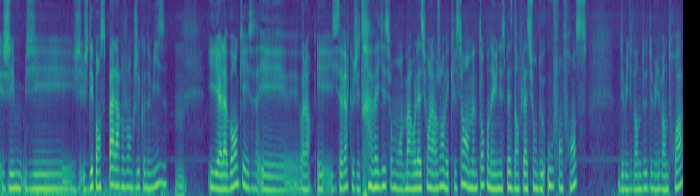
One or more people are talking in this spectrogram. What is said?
j'ai, j'ai, je dépense pas l'argent que j'économise. Hmm. Il est à la banque et, et voilà. Et il s'avère que j'ai travaillé sur mon- ma relation à l'argent avec Christian en même temps qu'on a eu une espèce d'inflation de ouf en France, 2022-2023,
